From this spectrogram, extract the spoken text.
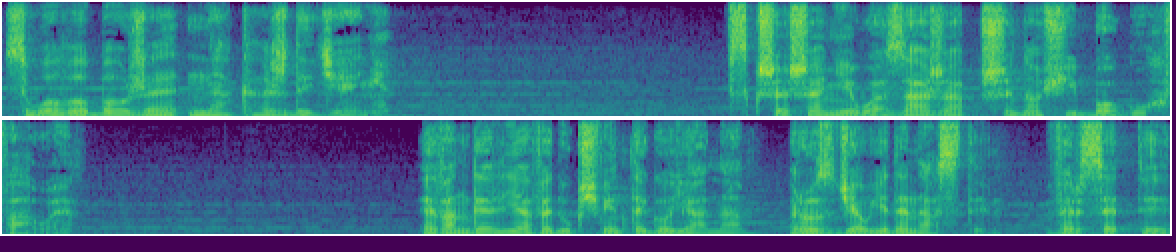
Słowo Boże na każdy dzień. Wskrzeszenie łazarza przynosi Bogu chwałę. Ewangelia według świętego Jana, rozdział 11, wersety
